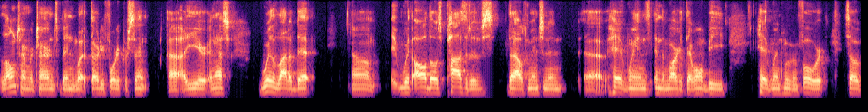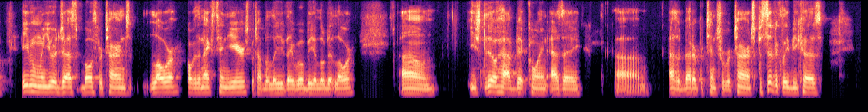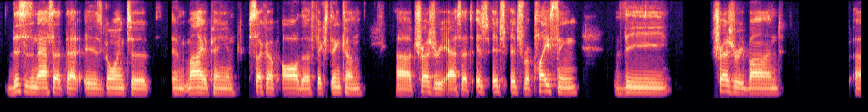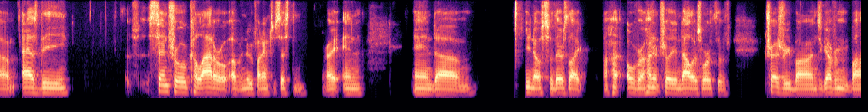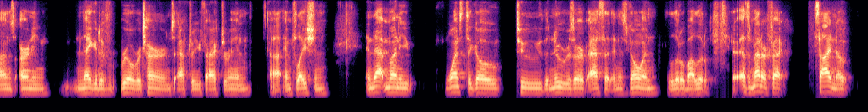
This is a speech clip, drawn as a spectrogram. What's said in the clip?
long-term returns been what 30, 40% uh, a year. And that's with a lot of debt, um, with all those positives that I was mentioning, uh, headwinds in the market that won't be headwinds moving forward. So even when you adjust both returns lower over the next 10 years, which I believe they will be a little bit lower, um, you still have Bitcoin as a um, as a better potential return, specifically because this is an asset that is going to, in my opinion, suck up all the fixed income uh, treasury assets. It's it's it's replacing the treasury bond um, as the central collateral of a new financial system, right? And and um, you know, so there's like a, over a hundred trillion dollars worth of treasury bonds, government bonds earning negative real returns after you factor in uh, inflation, and that money wants to go to the new reserve asset, and it's going little by little. As a matter of fact, side note,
